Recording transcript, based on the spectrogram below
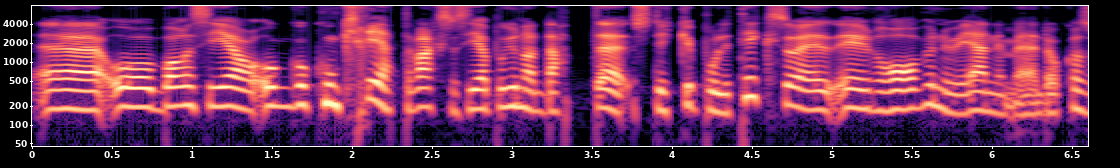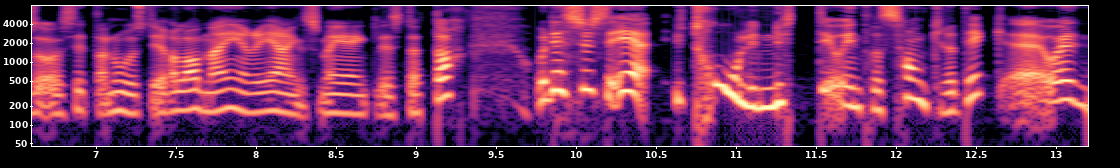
Uh, og bare sier, og går konkret til verks og sier pga. dette stykket politikk, så er jeg ravende uenig med dere som sitter nå og styrer landet i en regjering som jeg egentlig støtter. Og det syns jeg er utrolig nyttig og interessant kritikk, uh, og jeg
